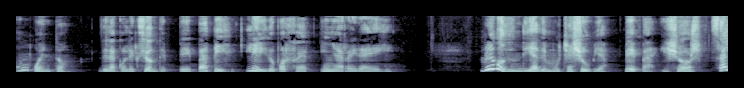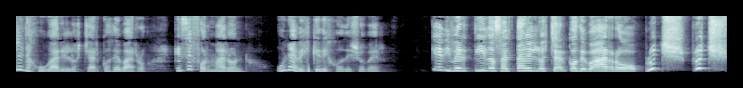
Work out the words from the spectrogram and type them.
Un cuento de la colección de Peppa Pig leído por Fer Iñarreiraegui. Luego de un día de mucha lluvia, Peppa y George salen a jugar en los charcos de barro que se formaron una vez que dejó de llover. ¡Qué divertido saltar en los charcos de barro! ¡Pluch, pluch, pluch!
